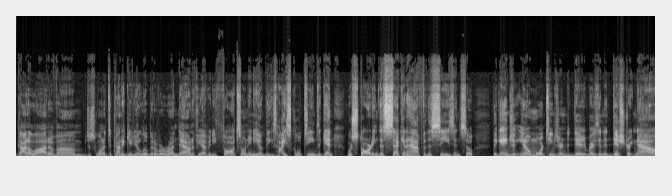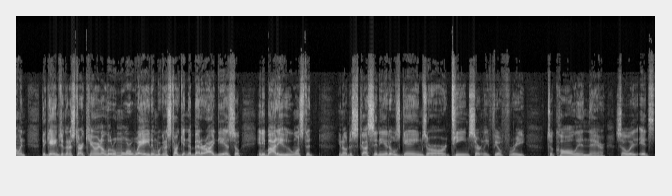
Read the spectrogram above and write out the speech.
got a lot of um, just wanted to kind of give you a little bit of a rundown if you have any thoughts on any of these high school teams. Again we're starting the second half of the season so the games are you know more teams are in the everybody's in the district now and the games are going to start carrying a little more weight and we're going to start getting a better idea. So anybody who wants to you know discuss any of those games or, or teams certainly feel free to call in there. So it, it's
